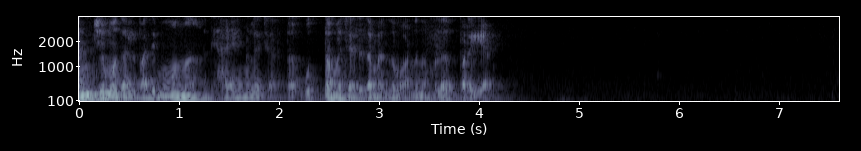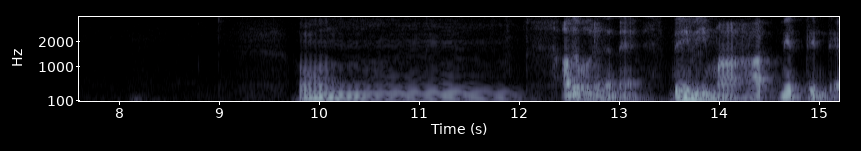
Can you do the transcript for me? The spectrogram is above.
അഞ്ച് മുതൽ പതിമൂന്ന് അധ്യായങ്ങളെ ചേർത്ത് ഉത്തമചരിതമെന്നുമാണ് നമ്മൾ പറയുക. അതുപോലെ തന്നെ ദേവി മാഹാത്മ്യത്തിന്റെ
